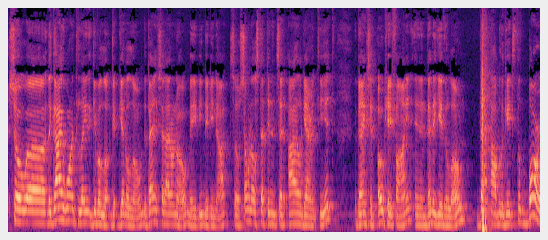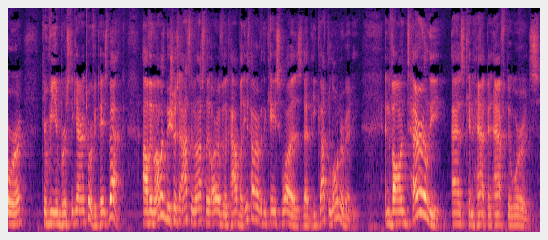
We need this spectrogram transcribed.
so uh, the guy wanted to lay, give a lo- get, get a loan. The bank said, I don't know, maybe, maybe not. So someone else stepped in and said, I'll guarantee it. The bank said, okay, fine, and then they gave the loan. That obligates the borrower to reimburse the guarantor if he pays back. If, however, the case was that he got the loan already, and voluntarily, as can happen afterwards,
